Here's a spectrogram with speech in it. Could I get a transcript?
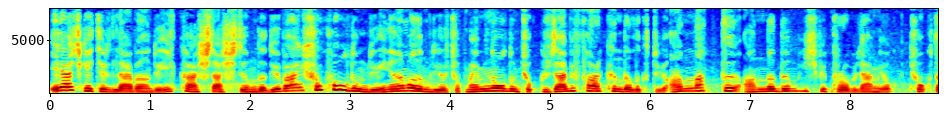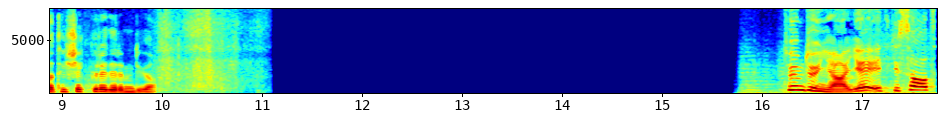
İlaç getirdiler bana diyor ilk karşılaştığımda diyor. Ben şok oldum diyor. inanamadım diyor. Çok memnun oldum. Çok güzel bir farkındalık diyor. Anlattı, anladım. Hiçbir problem yok. Çok da teşekkür ederim diyor. Tüm dünyayı etkisi altına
